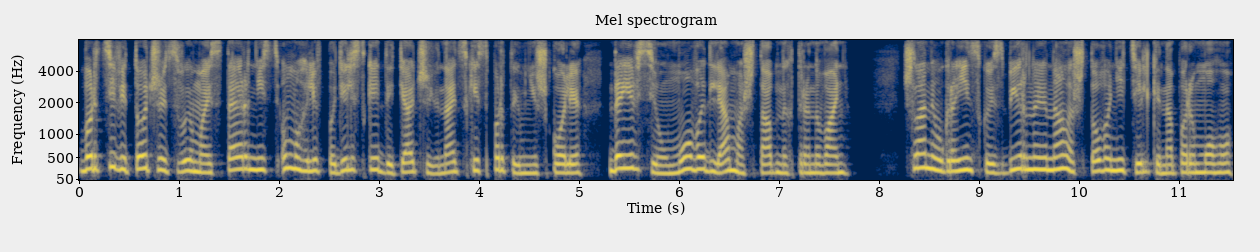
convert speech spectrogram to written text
Борці відточують свою майстерність у Могилів-Подільській дитячо-юнацькій спортивній школі, де є всі умови для масштабних тренувань. Члени української збірної налаштовані тільки на перемогу,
